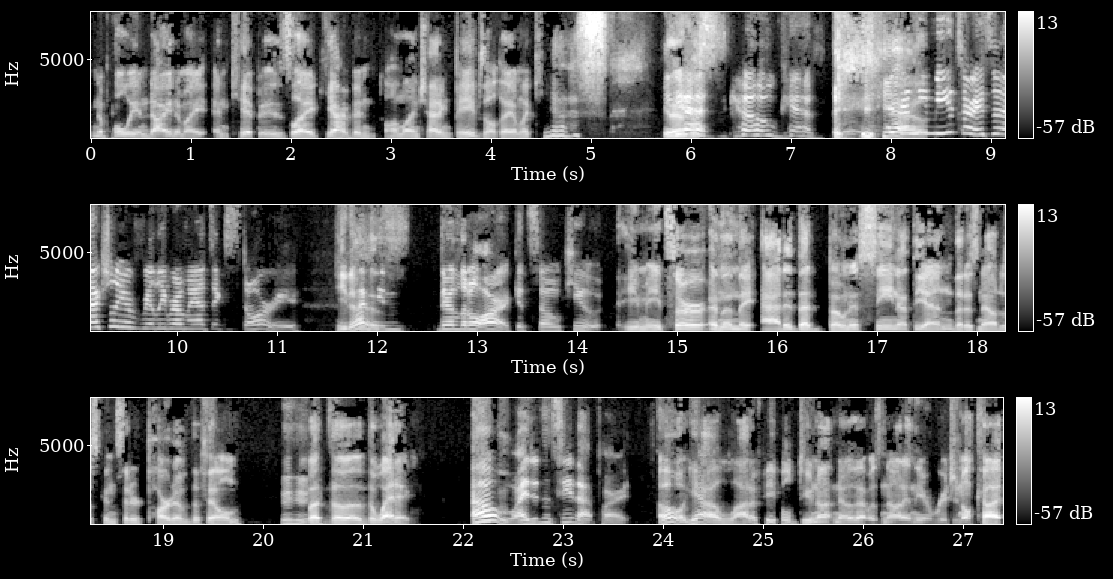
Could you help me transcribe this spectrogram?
Napoleon Dynamite and Kip is like, "Yeah, I've been online chatting babes all day." I'm like, "Yes." You know, yes go give just- And then he meets her. It's actually a really romantic story. He does. I mean, their little arc. It's so cute. he meets her, and then they added that bonus scene at the end that is now just considered part of the film. Mhm. But the the wedding. Oh, I didn't see that part. Oh yeah, a lot of people do not know that was not in the original cut.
